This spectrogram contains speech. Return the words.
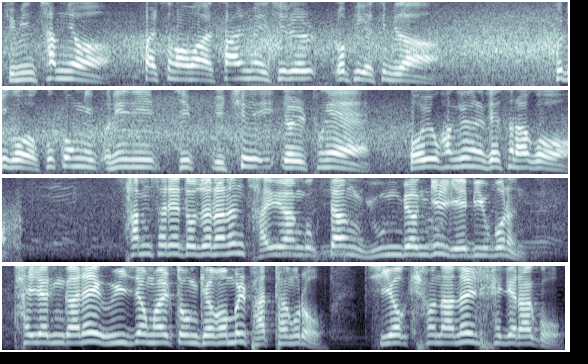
주민 참여, 활성화와 삶의 질을 높이겠습니다. 그리고 국공립 어린이집 유치를 통해 보육 환경을 개선하고 3선에 도전하는 자유한국당 윤병길 예비후보는 8년간의 의정활동 경험을 바탕으로 지역 현안을 해결하고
